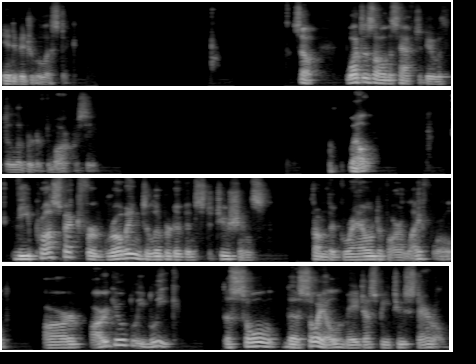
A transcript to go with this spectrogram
individualistic. So what does all this have to do with deliberative democracy? Well, the prospect for growing deliberative institutions from the ground of our life world are arguably bleak. The, soul, the soil may just be too sterile.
